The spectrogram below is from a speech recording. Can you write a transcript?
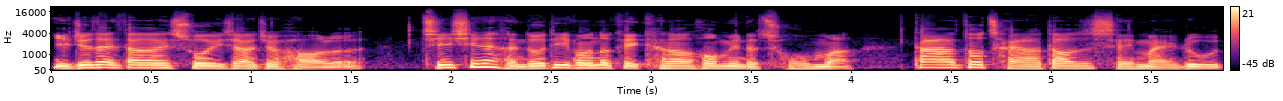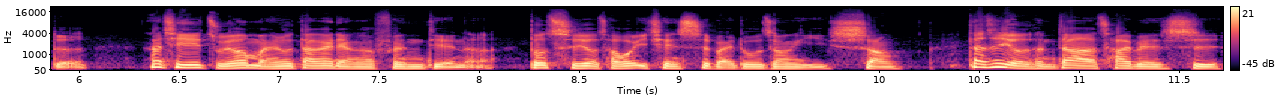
也就再大概说一下就好了。其实现在很多地方都可以看到后面的筹码，大家都查得到是谁买入的。那其实主要买入大概两个分点啊，都持有超过一千四百多张以上。但是有很大的差别是。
